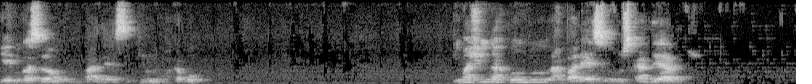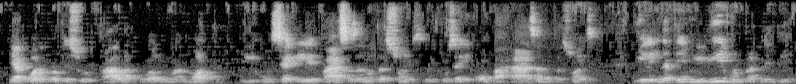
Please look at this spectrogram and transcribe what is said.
E a educação parece que não acabou. Imagina quando aparecem nos cadernos e agora o professor fala, o aluno anota, ele consegue levar essas anotações, ele consegue comparar as anotações e ele ainda tem um livro para aprender.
